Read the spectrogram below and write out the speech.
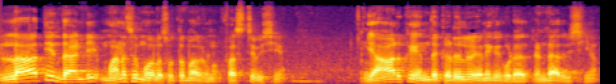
எல்லாத்தையும் தாண்டி மனசு முதல்ல சுத்தமாக இருக்கணும். ஃபஸ்ட்டு விஷயம். யாருக்கும் எந்த கெடுதலும் நினைக்கக்கூடாது ரெண்டாவது விஷயம்.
